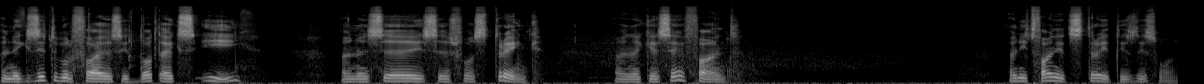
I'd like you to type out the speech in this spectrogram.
an executable file is .exe and I say search for string. And I can say find. And it find it straight is this one.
